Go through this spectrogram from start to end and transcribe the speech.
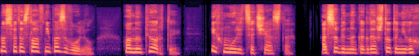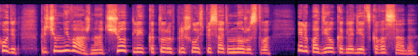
Но Святослав не позволил. Он упертый и хмурится часто. Особенно, когда что-то не выходит, причем неважно, отчет ли, которых пришлось писать множество, или поделка для детского сада.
